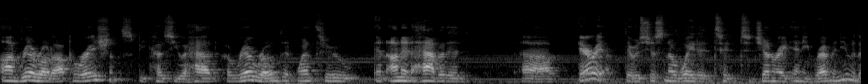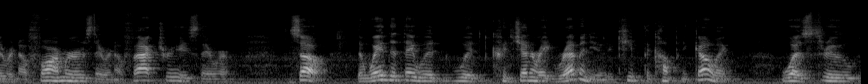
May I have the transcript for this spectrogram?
on railroad operations because you had a railroad that went through an uninhabited uh, area. There was just no way to, to, to generate any revenue. There were no farmers, there were no factories, there were so the way that they would, would could generate revenue to keep the company going was through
